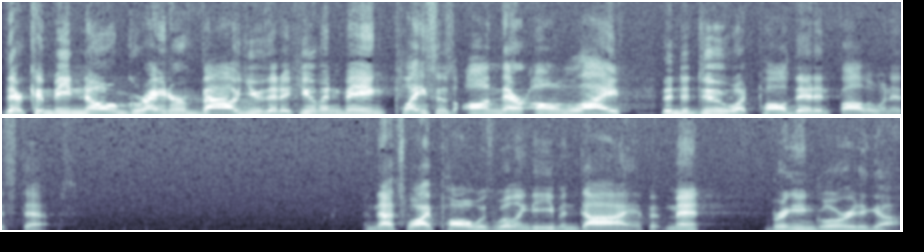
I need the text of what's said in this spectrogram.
There can be no greater value that a human being places on their own life than to do what Paul did and follow in his steps. And that's why Paul was willing to even die if it meant bringing glory to God.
